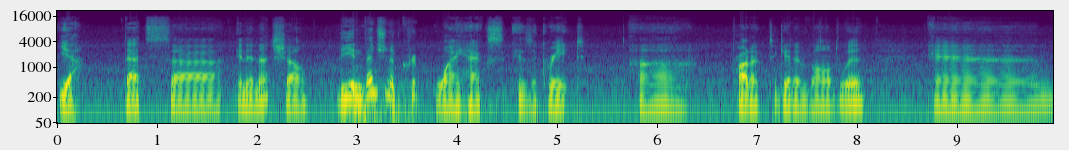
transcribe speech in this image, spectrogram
Yeah, that's uh, in a nutshell The invention of crypto. why Hex is a great uh, product to get involved with, and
